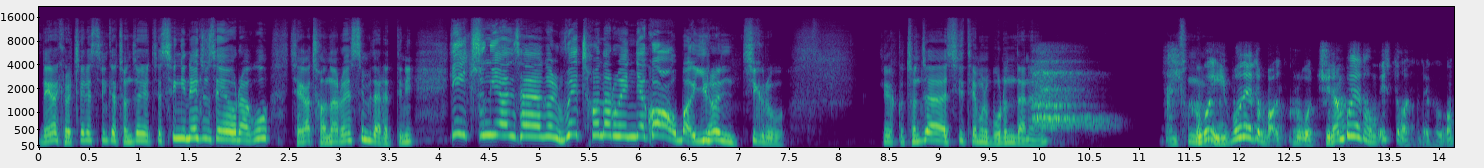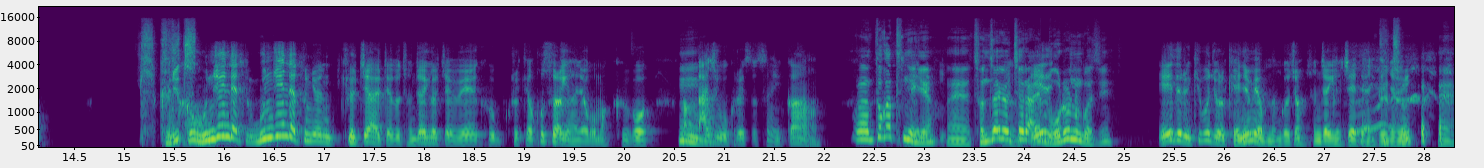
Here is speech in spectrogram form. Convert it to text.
내가 결제를 했으니까 전자결제 승인해 주세요라고 제가 전화로 했습니다. 그랬더니 이 중요한 사항을 왜 전화로 했냐고! 막 이런 식으로. 그래서 전자 시스템을 모른다는 그거 거. 이번에도 막, 그리고 지난번에도 한번 있었던 것 같은데, 그거? 그게 그 문재인 대통령, 문재인 대통령 결제할 때도 전자결제 왜 그, 그렇게 허술하게 하냐고 막 그거 막 음. 따지고 그랬었으니까 어, 똑같은 얘- 얘기예요. 예, 전자결제를 음, 아예 얘- 모르는 거지. 얘들은 기본적으로 개념이 없는 거죠. 전자결제에 대한. 개념이. 예.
